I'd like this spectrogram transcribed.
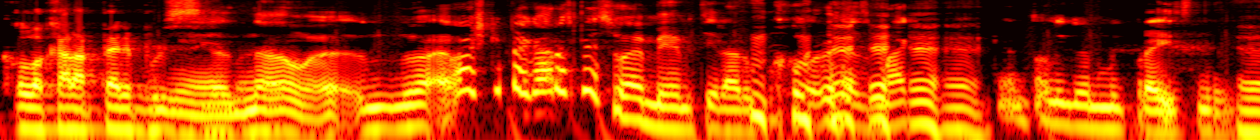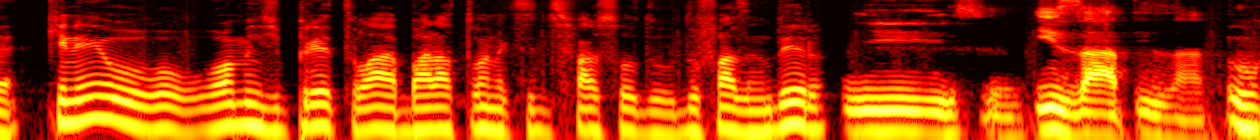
colocaram a pele por É, cima. né? não, eu, eu acho que pegaram as pessoas mesmo, tiraram o couro, as máquinas não estão ligando muito pra isso, né? É, que nem o, o Homem de Preto lá, a baratona que se disfarçou do, do fazendeiro. Isso. Exato, exato. O-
